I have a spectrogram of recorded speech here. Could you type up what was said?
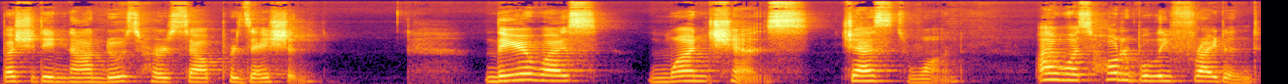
but she did not lose her self possession. There was one chance, just one. I was horribly frightened,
